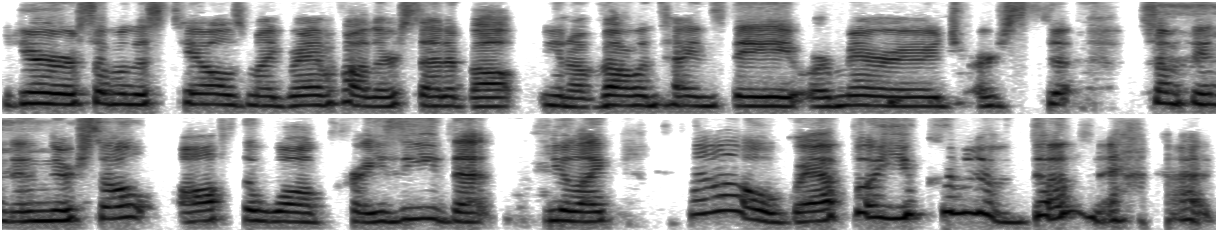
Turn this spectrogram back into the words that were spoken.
hear some of the tales my grandfather said about, you know, Valentine's Day or marriage or st- something, and they're so off the wall crazy that you're like, no, Grandpa, you couldn't have done that.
